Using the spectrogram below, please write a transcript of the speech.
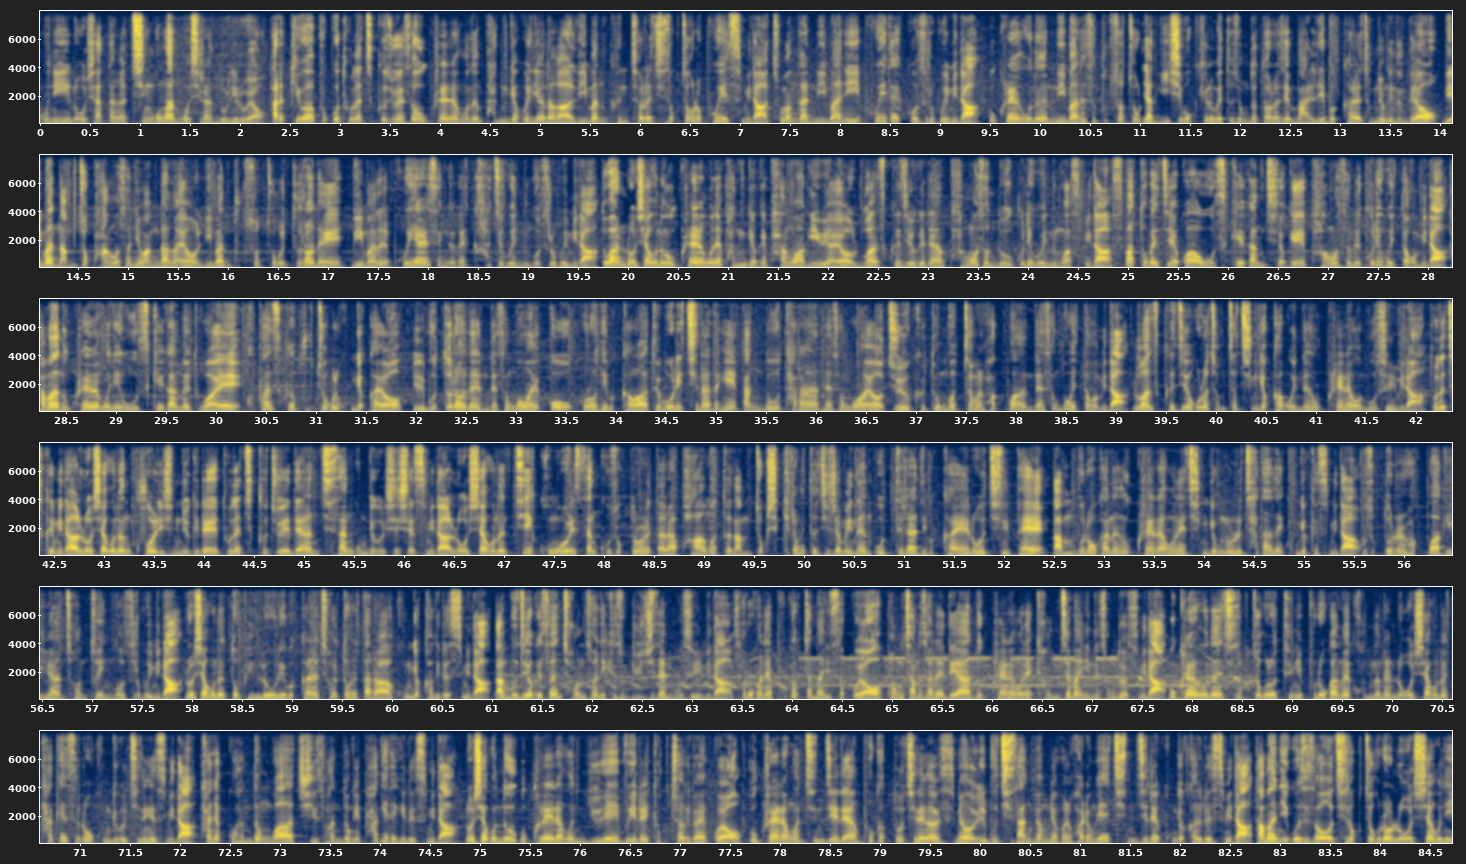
군이 러시아 땅을 침공한 것이라는 논리로요. 하르키우와 북부 도네츠크주에서 우크라이나군은 반격을 이어나가 리만 근처를 지속적으로 포위했습니다. 조만간 리만이 포위될 것으로 보입니다. 우크라이나군은 리만에서 북서쪽 약 25km 정도 떨어진 말리브카를 점령했는데요. 리만 남쪽 방어선이 완강하여 리만 북서쪽을 뚫어내 리만을 포위할 생각을 가지고 있는 것으로 보입니다. 또한 러시아군은 우크라이나군의 반격에 방어하기 위하여 루안스크 지역에 대한 방어선도 꾸리고 있는 것 같습니다. 스바토베 지역과 오스킬강 지역에 방어선을 꾸리고 있다고 합니다. 다만 우크라이나군이 오스킬강을 도하해 쿠판스크 북쪽을 공격하여 일부 뚫어내는데 성공하였고 호로디브카와 드보리치나 등의 땅도 탈환하는데 성공하여 주요 교통 거점을 확보하는데 성공했다고 합니다. 루안스크 지역으로 점차 진격하고 있는 우크라이나군 모습입니다. 도네츠크입니다. 러시아군은 9월 26일에 도네츠크주에 대한 지상 공격을 실시했습니다. 러시아군은 T0513 고속도로를 따라 바흐무트 남쪽 10km 지점에 있는 오트라디브카에로 진입해 남부로 가는 우크라이나군의 진격로를 차단해 공격했습니다. 고속도로를 확보하기 위한 전투인 것으로 보입니다. 러시아군은 또 빌로우리브카를 철도를 따라 공격하기도 했습니다. 남부 지역에서는 전선이 계속 유지된 모습입니다. 서로 간에 포격전만 있었고요. 병참선에 대한 우크라이나군의 견제만 있는 정도였습니다. 우크라이나군은 지속적으로 드니프로강을 건너는 러시아군을 타겟으로 공격을 진행했습니다. 탄약고 한 동과 지휘소 한 동이 파괴되기도 했습니다. 러시아군도 우크라이나군 UAV를 격추하기도 했고요. 우크라이나군 진지에 대한 포격도 진행하였으며 일부 지상 병력을 활용해 진지를 공격하기도 했습니다. 다만 이곳에서 지속적으로 러시아군이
